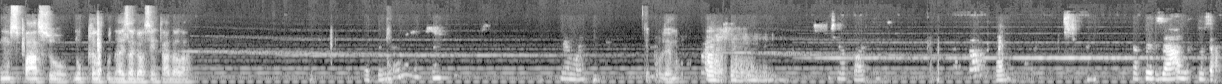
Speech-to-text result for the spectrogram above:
um espaço no campo da Isabel sentada lá. Tá bem. Minha mãe. Não tem problema. Tira a porta. Tá pesado? Pesado.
